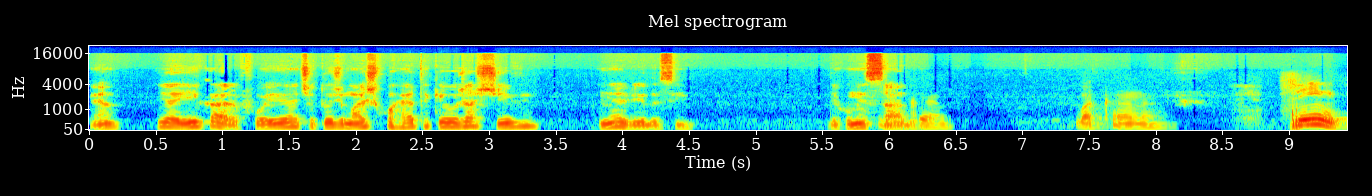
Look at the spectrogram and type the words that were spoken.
né? E aí, cara, foi a atitude mais correta que eu já tive em minha vida, assim. De começado. Bacana. Bacana. Sim.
